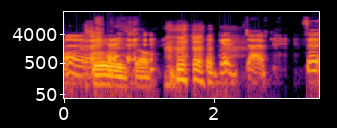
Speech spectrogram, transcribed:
Uh, Absolutely. So. good stuff. So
